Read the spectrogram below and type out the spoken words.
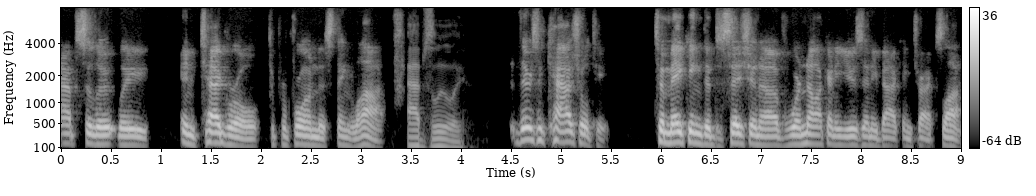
absolutely integral to perform this thing live Absolutely. there's a casualty to making the decision of we're not going to use any backing tracks live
